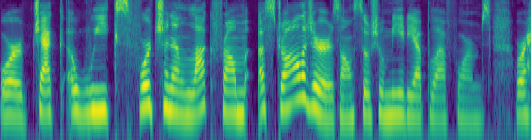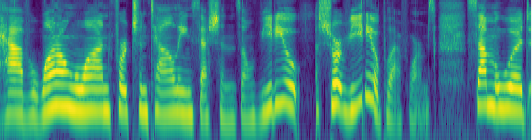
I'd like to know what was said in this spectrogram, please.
or check a week's fortune and luck from astrologers on social media platforms, or have one-on-one fortune telling sessions on video short video platforms. Some would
